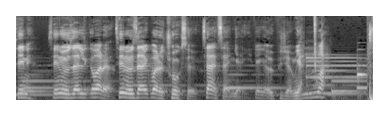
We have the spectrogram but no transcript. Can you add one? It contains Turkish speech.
Seni. Seni özellikle var ya. Seni özellikle var ya çok seviyorum. Sen sen gel. Gel, gel öpeceğim gel. Mua.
